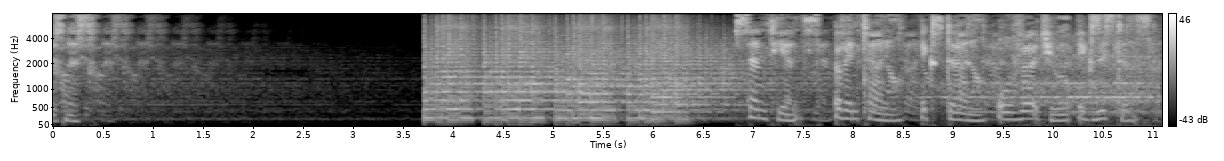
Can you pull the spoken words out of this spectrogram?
Consciousness. Sentience of internal, external, or virtual existence.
